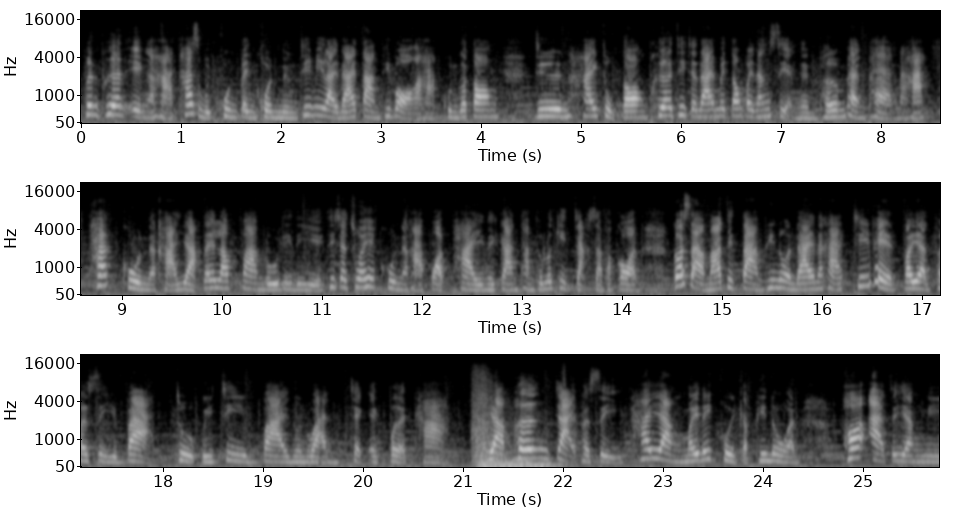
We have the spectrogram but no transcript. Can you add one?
เพื่อนๆเองอะค่ะถ้าสมมติคุณเป็นคนหนึ่งที่มีรายได้ตามที่บอกอะค่ะคุณก็ต้องยื่นให้ถูกต้องเพื่อที่จะได้ไม่ต้องไปนั่งเสียเงินเพิ่มแพงๆนะคะ ถ้าคุณนะคะอยากได้รับความรู้ดีๆ ที่จะช่วยให้คุณนะคะปลอดภัยในการทำธุรกิจจากสรรพากร ก็สามารถติดตามพี่นวลได้นะคะ ที่เพจประหยัดภาษีบาทถูกวิธีบายนวลวันเช็คเอ็กเปิดค่ะ อย่าเพิ่งจ่ายภาษีถ้ายังไม่ได้คุยกับพี่นวลเพราะอาจจะยังมี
